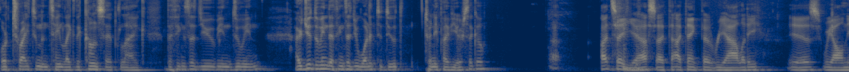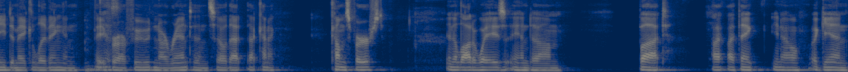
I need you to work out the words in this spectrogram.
or try to maintain like the concept, like the things that you've been doing? Are you doing the things that you wanted to do 25 years ago? I'd say yes. I, th- I think the reality is we all need to make a living and pay Yes. for our food and our rent, and so that that kind of comes first in a lot of ways. And um, but I, I think you know again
